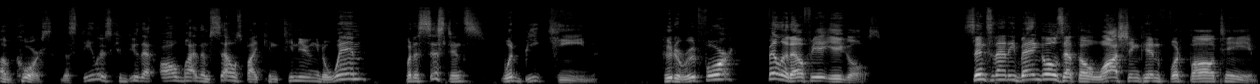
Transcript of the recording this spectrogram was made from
Of course, the Steelers could do that all by themselves by continuing to win, but assistance would be keen. Who to root for? Philadelphia Eagles. Cincinnati Bengals at the Washington football team.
